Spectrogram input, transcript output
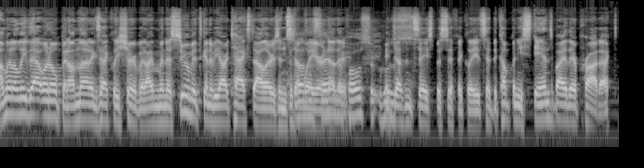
I'm going to leave that one open. I'm not exactly sure, but I'm going to assume it's going to be our tax dollars in some way or doesn't say in the another. post It doesn't say specifically. It said the company stands by their product.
